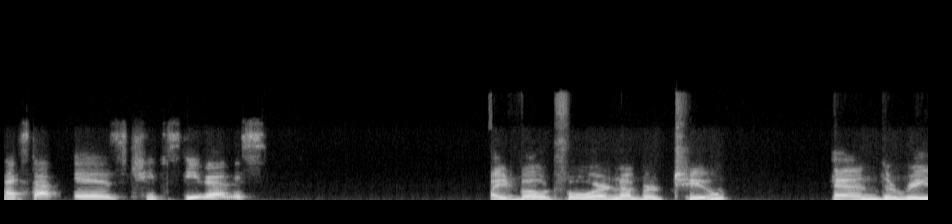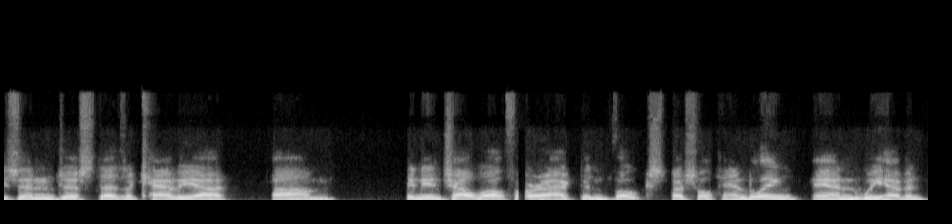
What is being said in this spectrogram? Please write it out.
Next up is Chief Stevens. I vote for number two. And the reason, just as a caveat, um, Indian Child Welfare Act invokes special handling, and we haven't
